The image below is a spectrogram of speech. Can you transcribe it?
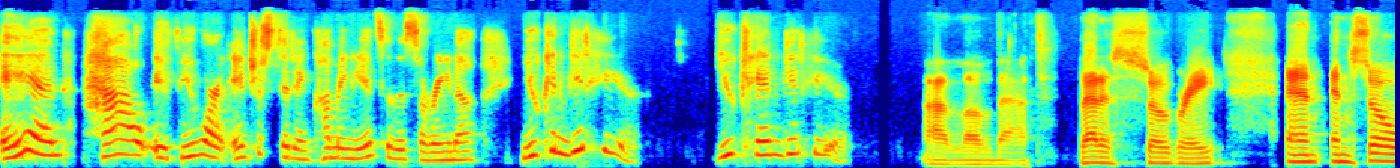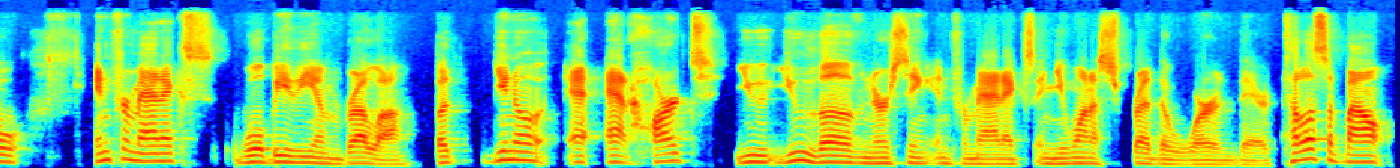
and how, if you are interested in coming into this arena, you can get here you can get here. I love that. That is so great. And and so informatics will be the umbrella, but you know at, at heart you you love nursing informatics and you want to spread the word there. Tell us about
